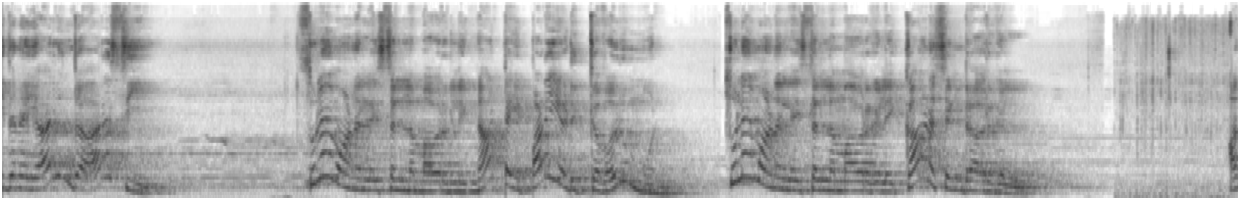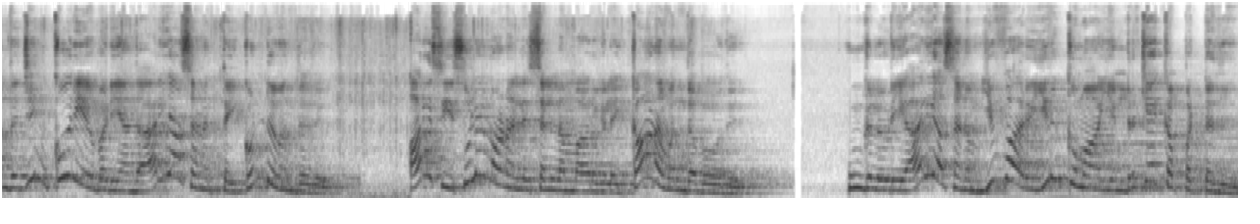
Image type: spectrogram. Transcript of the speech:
இதனை அறிந்த அரசி சுலைமான் அலை செல்லம் அவர்களின் நாட்டை படையெடுக்க வரும் முன் சுலைமான் அலை செல்லம் அவர்களை காண சென்றார்கள். அந்த ஜின் கூறியபடி அந்த அரியாசனத்தை கொண்டு வந்தது. அரசி சுலைமான் செல்லம் அவர்களை காண வந்தபோது உங்களுடைய அரியாசனம் இவ்வாறு இருக்குமா? என்று கேட்கப்பட்டது.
